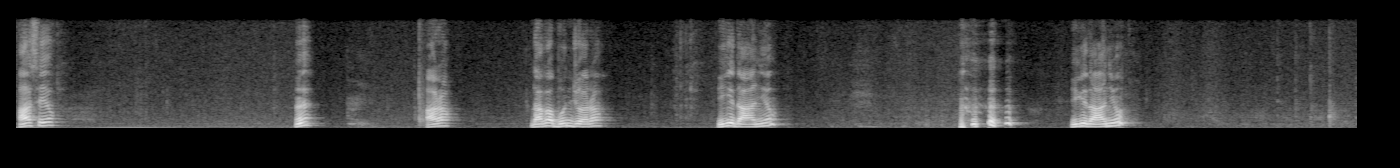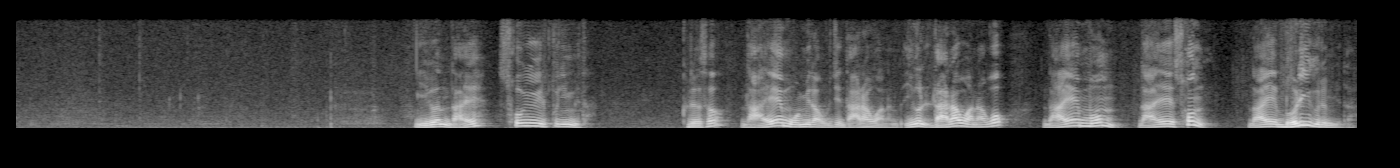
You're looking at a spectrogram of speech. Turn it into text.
아세요? 예? 알아? 나가 뭔 줄 알아? 이게 나 아니요? 이게 나 아니요? 이건 나의 소유일 뿐입니다. 그래서 나의 몸이라고 그러지 나라고 안 합니다. 이걸 나라고 안 하고 나의 몸, 나의 손, 나의 머리 그럽니다.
